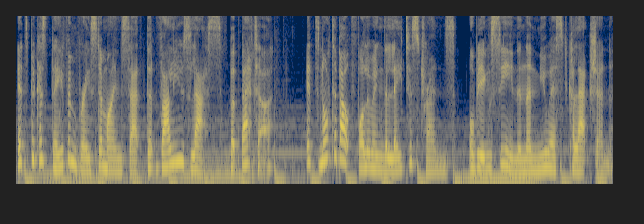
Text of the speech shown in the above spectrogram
It's because they've embraced a mindset that values less, but better, it's not about following the latest trends or being seen in the newest collection.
